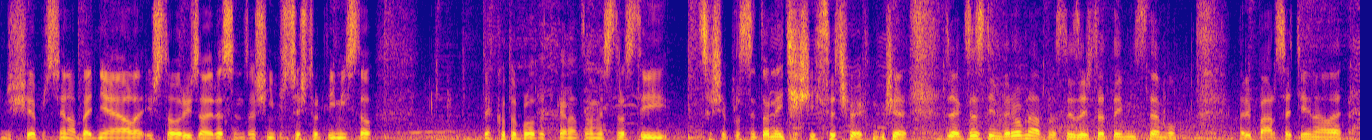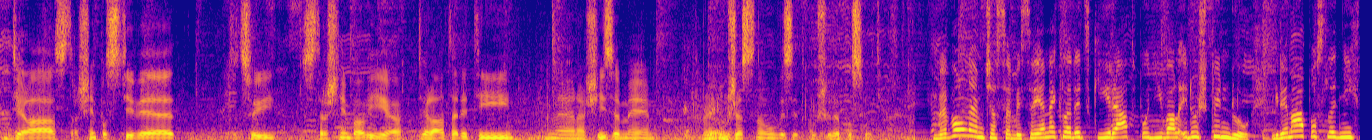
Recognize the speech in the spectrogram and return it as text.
když je prostě na bedně, ale i z toho, když zajede senzační prostě čtvrtý místo, jako to bylo teďka na tom mistrovství, což je prostě to nejtěžší, co člověk může, jak se s tím vyrovnat, prostě ze čtvrtým místem, tady pár setin, ale dělá strašně postivě to, co jí strašně baví a dělá tady té naší zemi úžasnou vizitku všude po světě. Ve volném čase by se Janek Ledecký rád podíval i do Špindlu, kde má posledních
